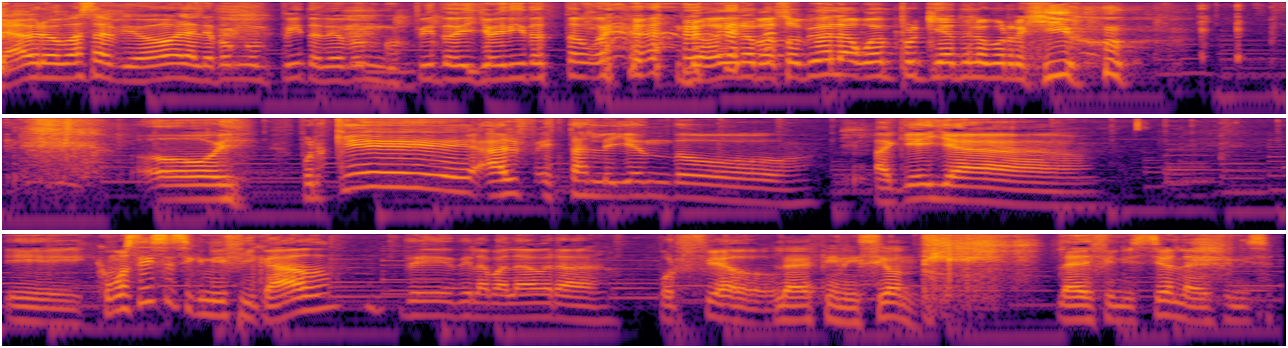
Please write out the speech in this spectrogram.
Ya, pero pasa piola, le pongo un pito, le pongo un pito y yo edito esta weón. No, ya no pasó piola, weón, porque ya te lo corregí. Ay, ¿por qué, Alf, estás leyendo aquella... eh, ¿Cómo se dice significado de, de la palabra porfiado? La definición. La definición, la definición.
